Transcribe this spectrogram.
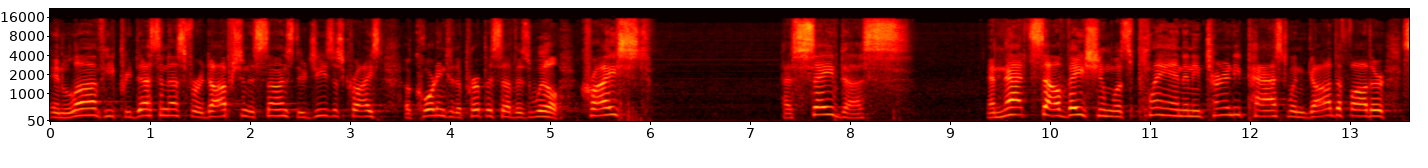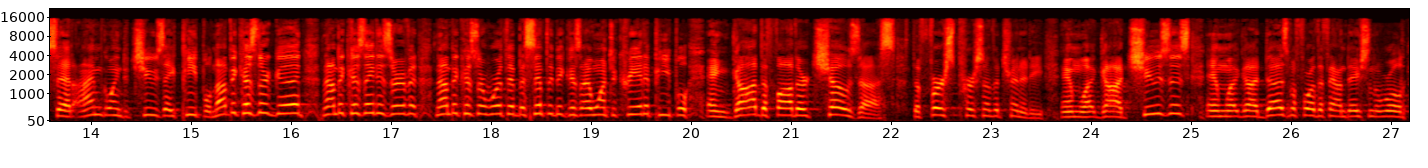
In love, he predestined us for adoption as sons through Jesus Christ, according to the purpose of his will. Christ has saved us and that salvation was planned in eternity past when God the Father said, I'm going to choose a people. Not because they're good, not because they deserve it, not because they're worth it, but simply because I want to create a people. And God the Father chose us, the first person of the Trinity. And what God chooses and what God does before the foundation of the world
